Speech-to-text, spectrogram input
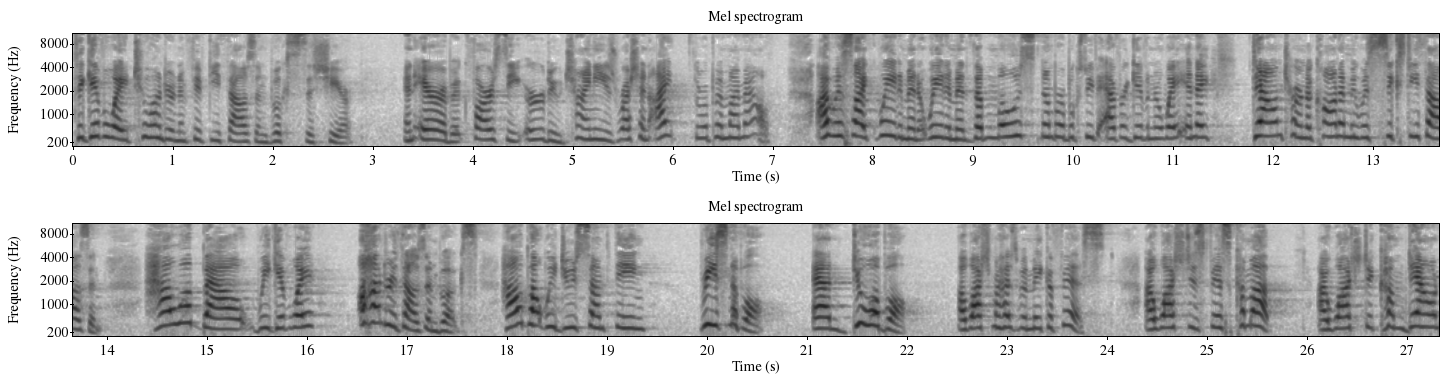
to give away 250,000 books this year in Arabic, Farsi, Urdu, Chinese, Russian. I threw up in my mouth. I was like, wait a minute, wait a minute. The most number of books we've ever given away in a downturn economy was 60,000. How about we give away 100,000 books? How about we do something reasonable and doable? I watched my husband make a fist. I watched his fist come up. I watched it come down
